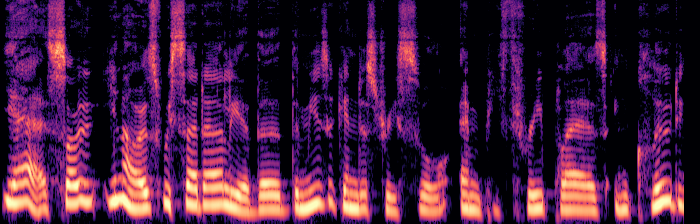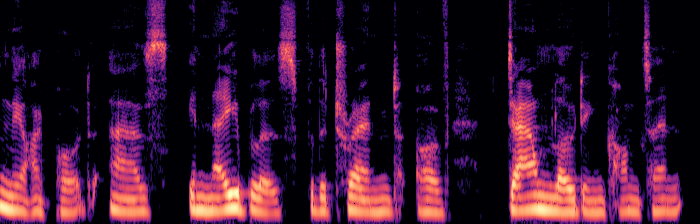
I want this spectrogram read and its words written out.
Yeah, so you know, as we said earlier, the the music industry saw MP3 players, including the iPod, as enablers for the trend of downloading content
